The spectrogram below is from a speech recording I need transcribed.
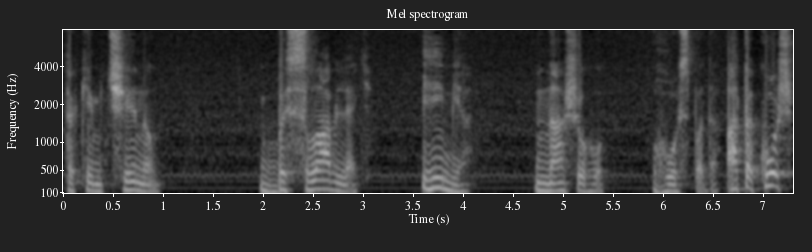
таким чином безславлять ім'я нашого Господа, а також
